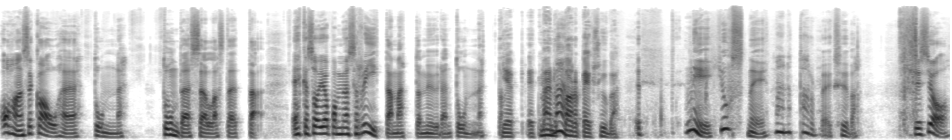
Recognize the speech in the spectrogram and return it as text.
onhan se kauhea tunne tuntea sellaista, että ehkä se on jopa myös riittämättömyyden tunnetta. Jep, et mä en Mä- ole tarpeeksi hyvä. Niin, just niin. Mä en ole tarpeeksi hyvä. Siis joo,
